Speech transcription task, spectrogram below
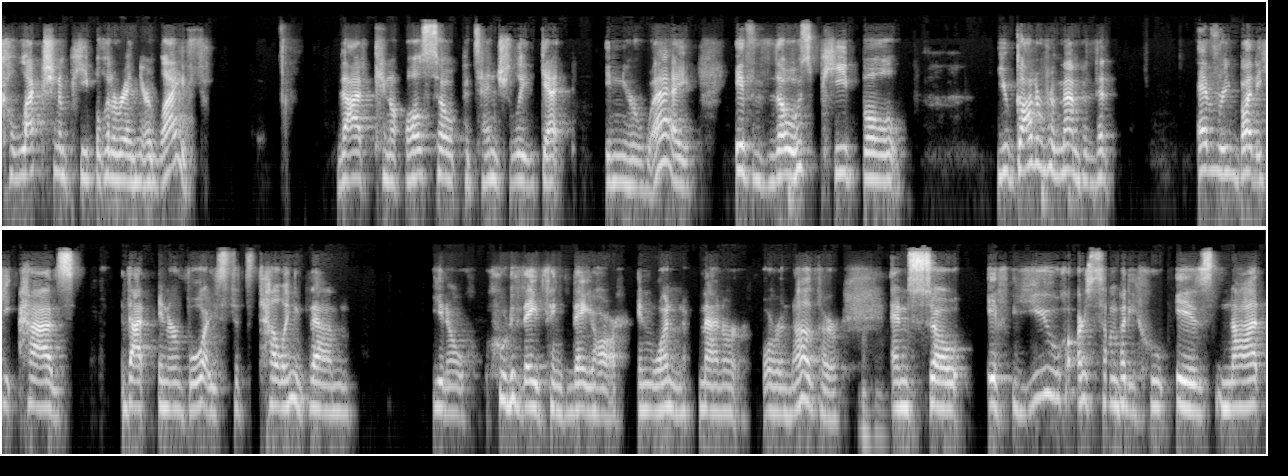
collection of people that are in your life that can also potentially get in your way if those people you got to remember that everybody has that inner voice that's telling them you know who do they think they are in one manner or another mm-hmm. and so if you are somebody who is not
